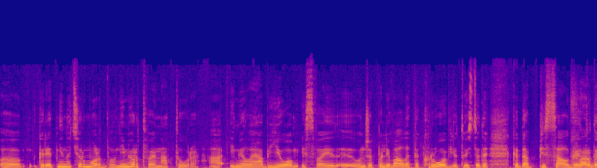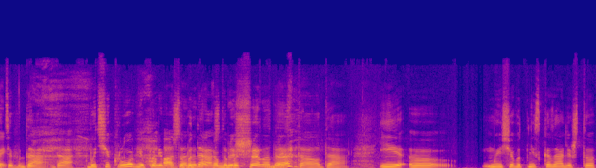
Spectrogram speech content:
э, говорят, не натюрморт был, не мертвая натура, а имела объем, и свои, э, он же поливал это кровью. То есть это, когда писал, говорит, вот эти, да, да, бычьей кровью поливал, А, чтобы, да-да-да, да, как чтобы блестело, да. да. И э, мы еще вот не сказали, что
